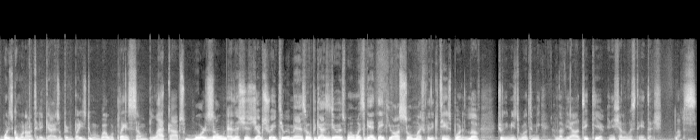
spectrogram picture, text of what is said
What is going on today, guys? Hope everybody's doing well. We're playing some Black Ops Warzone, and let's just jump straight to it, man. So, hope you guys enjoy this one. Once again, thank you all so much for the continued support and love. It truly means the world to me. I love y'all. Take care, and inshallah, we'll stay in touch. Loves.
